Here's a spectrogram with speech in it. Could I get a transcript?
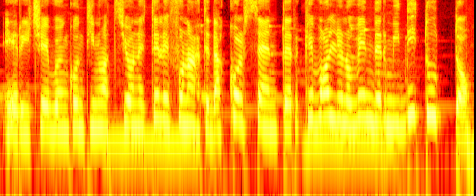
e ricevo in continuazione telefonate da call center che vogliono vendermi di tutto.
